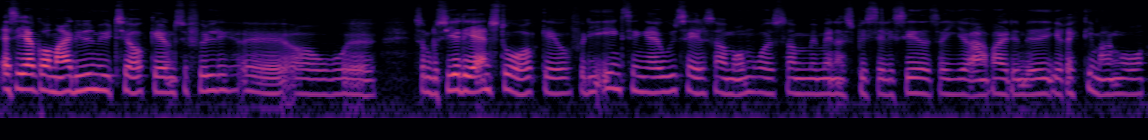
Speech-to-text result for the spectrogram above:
Altså, jeg går meget ydmygt til opgaven selvfølgelig, øh, og øh, som du siger, det er en stor opgave, fordi en ting er udtalelser om områder, som man har specialiseret sig i og arbejdet med i rigtig mange år.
